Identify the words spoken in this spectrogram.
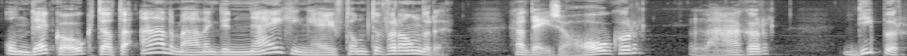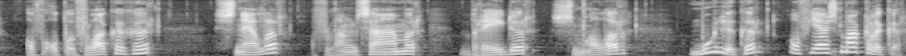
Ontdek ook dat de ademhaling de neiging heeft om te veranderen. Gaat deze hoger, lager, dieper of oppervlakkiger, sneller of langzamer, breder, smaller, moeilijker of juist makkelijker?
